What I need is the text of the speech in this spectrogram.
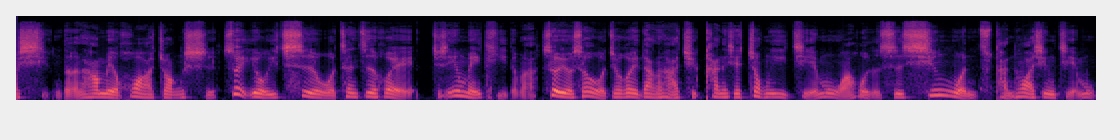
不行的，然后没有化妆师。所以有一次我甚至会，就是因为媒体的嘛，所以有时候我就会让他去看那些综艺节目啊，或者是新闻谈话性节目，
